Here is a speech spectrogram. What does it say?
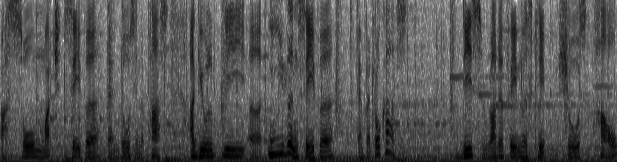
are so much safer than those in the past, arguably uh, even safer than petrol cars. This rather famous clip shows how,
